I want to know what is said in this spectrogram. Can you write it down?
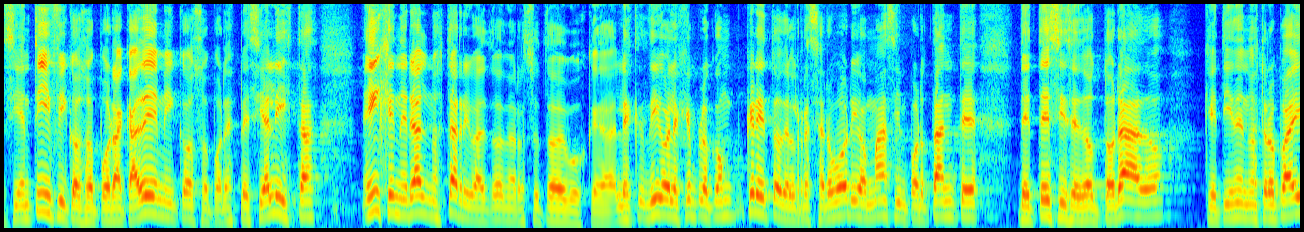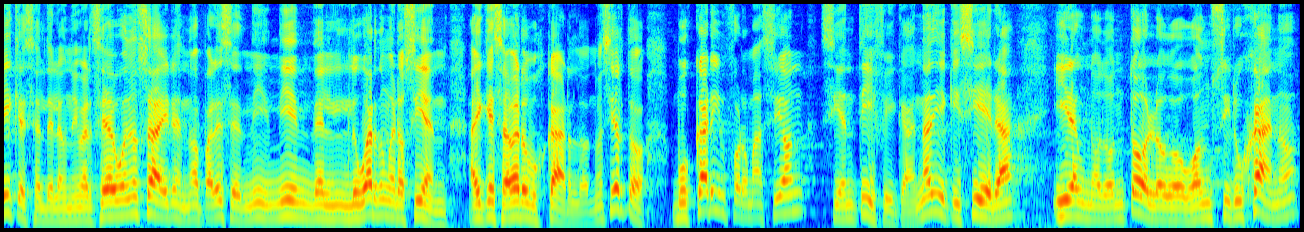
científicos o por académicos o por especialistas, en general no está arriba de todo el resultado de búsqueda. Les digo el ejemplo concreto del reservorio más importante de tesis de doctorado, que tiene nuestro país, que es el de la Universidad de Buenos Aires, no aparece ni, en el lugar número 100, hay que saber buscarlo, ¿no es cierto? Buscar información científica. Nadie quisiera ir a un odontólogo o a un cirujano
